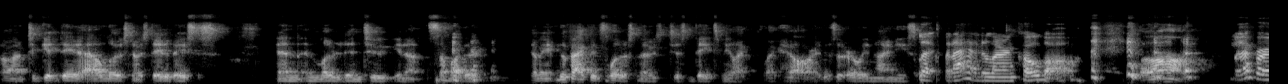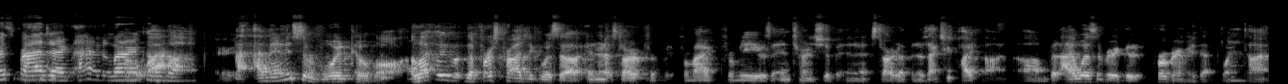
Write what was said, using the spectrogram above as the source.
uh, to get data out of Lotus Notes databases and and load it into you know some other I mean, the fact that it's Lotus Notes just dates me like like hell. Right, this is early '90s. Look, but I had to learn COBOL. uh-huh. My first project, I had to learn oh, wow. COBOL. I, I, managed to avoid COBOL. Luckily, the first project was an internet startup for, for my for me. It was an internship at internet startup, and it was actually Python. Um, but I wasn't very good at programming at that point in time.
